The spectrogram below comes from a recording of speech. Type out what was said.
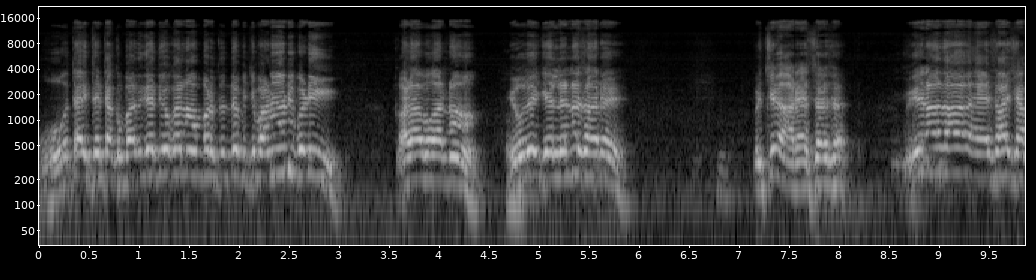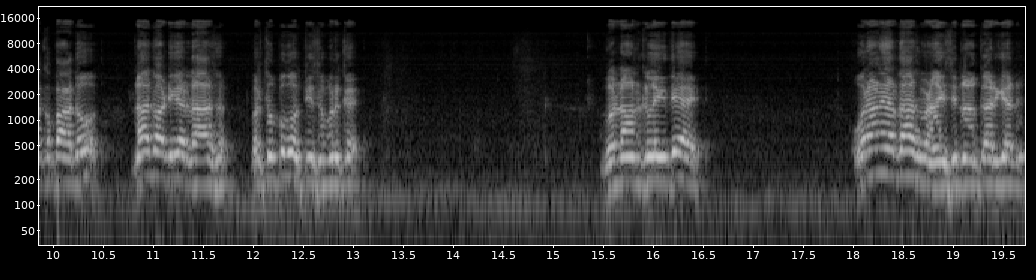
ਉਹ ਤਾਂ ਇੱਥੇ ਤੱਕ ਵੱਧ ਗਿਆ ਤੇ ਉਹ ਕਹਿੰਦਾ ਅੰਮ੍ਰਿਤ ਦੇ ਵਿੱਚ ਬਾਣੀ ਨਹੀਂ ਪੜੀ। ਕਾਲਾ ਬਗਾਨਾ। ਇਹ ਉਹਦੇ ਚੇਲੇ ਨੇ ਸਾਰੇ। ਪਿੱਛੇ ਆ ਰਿਹਾ ਐਸ। ਇਹਨਾਂ ਦਾ ਐਸਾ ਸ਼ੱਕ ਪਾ ਦੋ ਨਾ ਤੁਹਾਡੀ ਅਰਦਾਸ, ਪਰ ਤੂੰ ਭਗਵਤੀ ਸਿਮਰ ਕੇ। ਗੁਰੂ ਨਾਨਕ ਲਈ ਤੇ ਆਏ। ਉਹਨਾਂ ਨੇ ਅਰਦਾਸ ਬਣਾਈ ਸੀ ਨਾਨਕਾਰੀਆਂ ਨੇ।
